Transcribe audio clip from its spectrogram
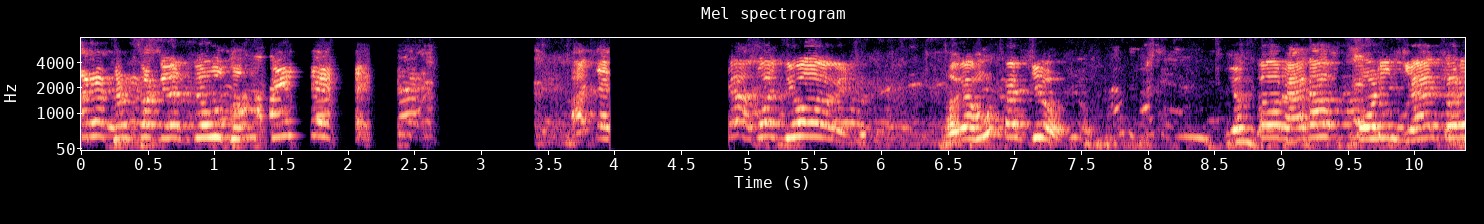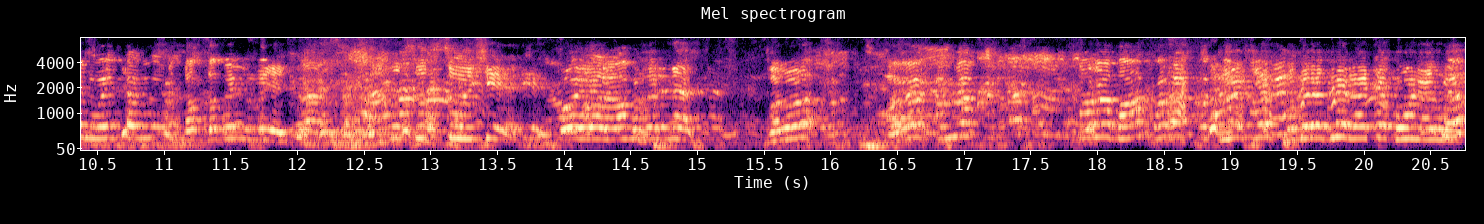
અરે સંપર્ક ક્યાં તો હવે? હું કરજો એક તો રાડા તોડીને જાય તોડીને વહી જાય હું છે કોઈ યાર આમ કરીને બરોબર? હવે તમે મારા બાપ તમને જે ખબર જ કોણ આવ્યું?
